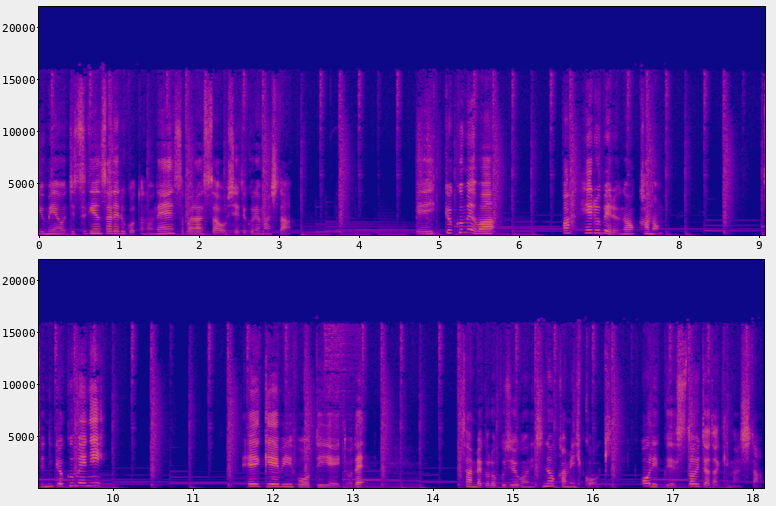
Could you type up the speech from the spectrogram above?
夢を実現されることのね、素晴らしさを教えてくれました。え1曲目は、パッヘルベルのカノン。で2曲目に、AKB48 で365日の紙飛行機をリクエストいただきました。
